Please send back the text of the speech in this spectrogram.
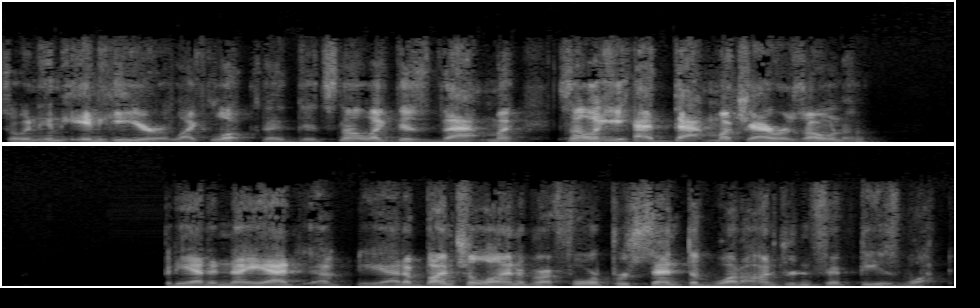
So in in here, like, look, it's not like there's that much. It's not like he had that much Arizona, but he had a he had uh, he had a bunch of lineups. About four percent of what 150 is what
